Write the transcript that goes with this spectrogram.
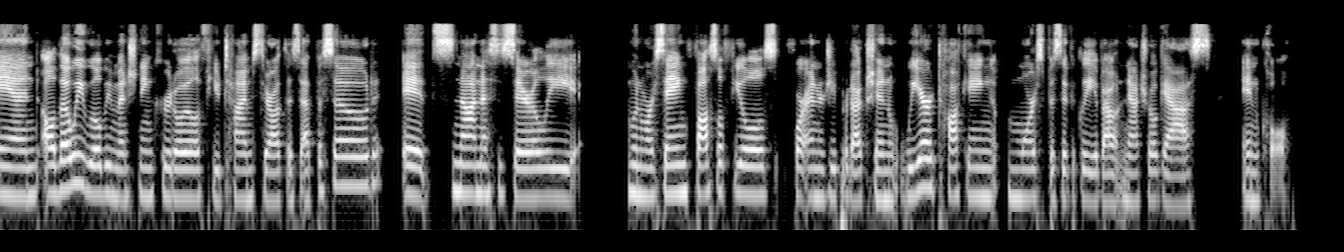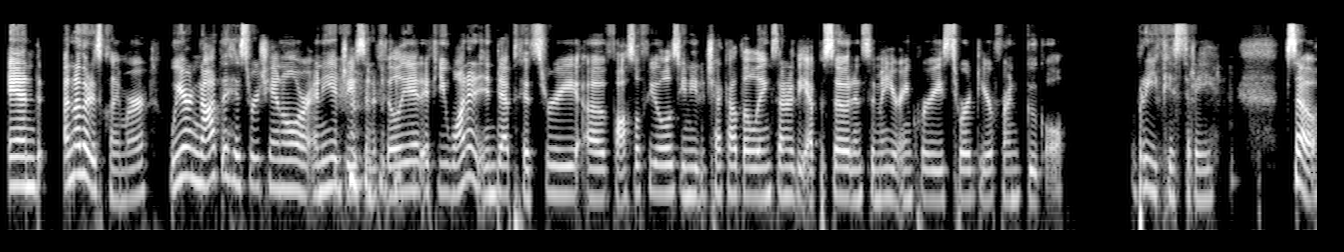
And although we will be mentioning crude oil a few times throughout this episode, it's not necessarily when we're saying fossil fuels for energy production, we are talking more specifically about natural gas and coal. And another disclaimer we are not the History Channel or any adjacent affiliate. If you want an in depth history of fossil fuels, you need to check out the links under the episode and submit your inquiries to our dear friend Google brief history. So,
